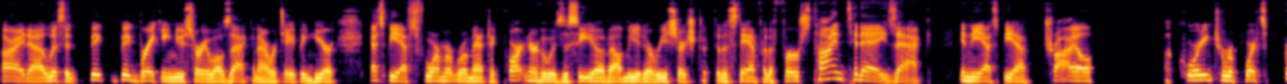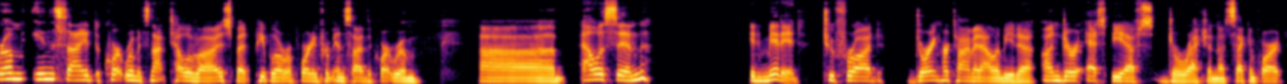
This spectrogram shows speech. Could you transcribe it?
All right, uh, listen, big big breaking news story while Zach and I were taping here. SBF's former romantic partner, who was the CEO of Alameda Research, took to the stand for the first time today, Zach, in the SBF trial. According to reports from inside the courtroom, it's not televised, but people are reporting from inside the courtroom. Uh, Ellison admitted to fraud during her time at Alameda under SBF's direction. That second part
